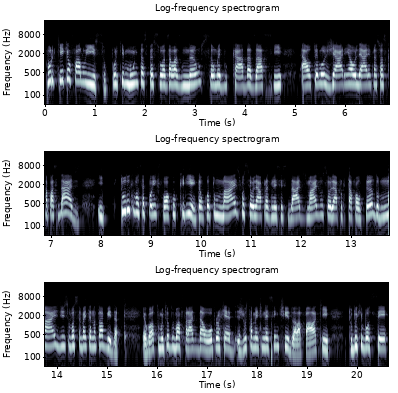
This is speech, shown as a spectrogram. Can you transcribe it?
Por que, que eu falo isso? Porque muitas pessoas elas não são educadas a se autoelogiarem, a olharem para suas capacidades. E tudo que você põe em foco cria. Então, quanto mais você olhar para as necessidades, mais você olhar para o que está faltando, mais disso você vai ter na tua vida. Eu gosto muito de uma frase da Oprah que é justamente nesse sentido. Ela fala que tudo que você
